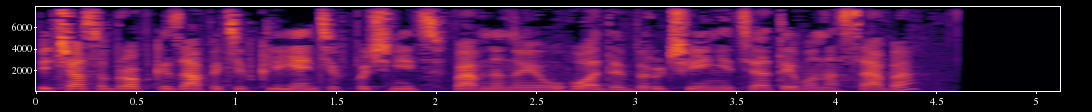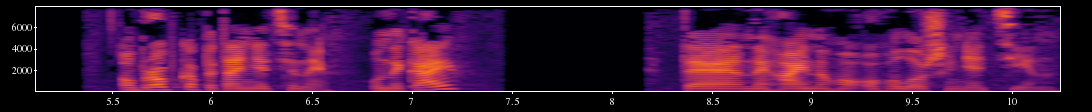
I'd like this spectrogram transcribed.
Під час обробки запитів клієнтів почніть з впевненої угоди, беручи ініціативу на себе. Обробка питання ціни. Уникай те негайного оголошення цін.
